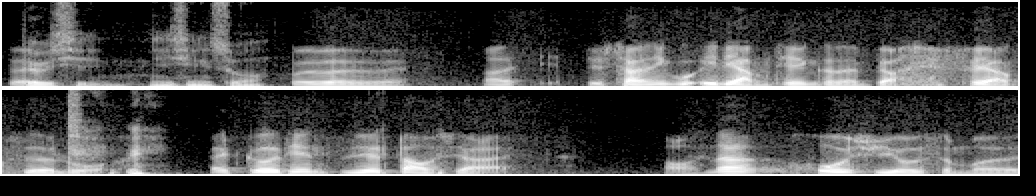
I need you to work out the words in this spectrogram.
对不起，你请说。对对对，呃，就小心股一两天可能表现非常热络，哎，隔天直接倒下来。好，那或许有什么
